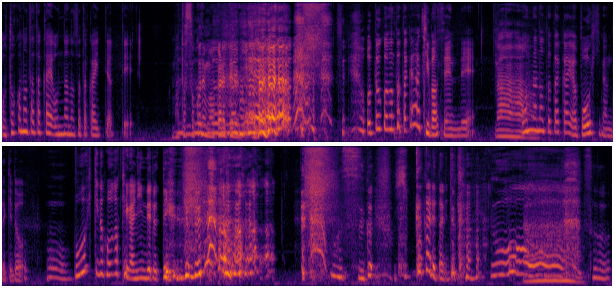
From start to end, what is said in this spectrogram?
男の戦い女の戦いってあって。またそこでも分かれてる。何男の戦いは騎馬戦で女の戦いは棒引きなんだけど棒引きの方が怪我人出るっていう。もうすごい引っかかれたりとか。そう。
